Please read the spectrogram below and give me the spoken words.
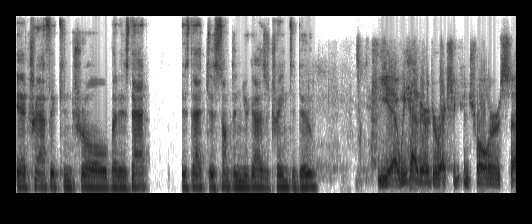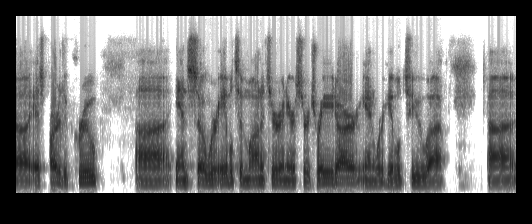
air traffic control. But is that is that just something you guys are trained to do? Yeah, we have air direction controllers uh, as part of the crew. Uh, and so we're able to monitor an air search radar and we're able to uh, uh,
